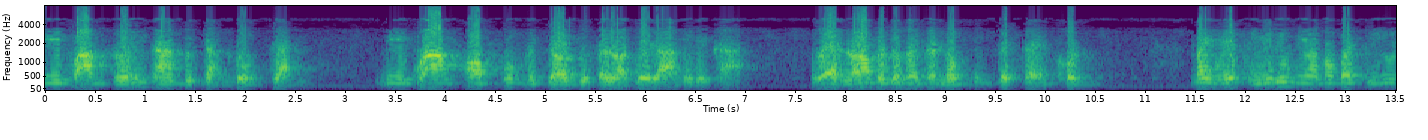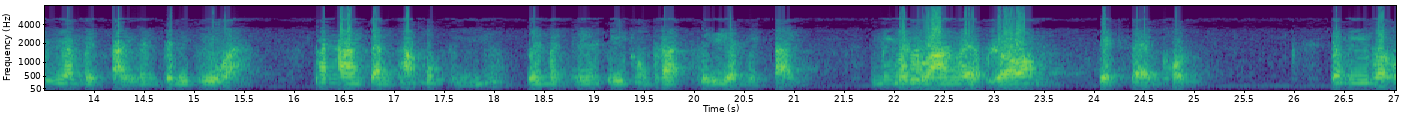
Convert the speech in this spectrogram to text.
มีความสวยงามดุจดังดวงจันทร์มีความหอมฟุ้งกระจรอยู่ตลอดเวลาไม่ได้ขาดแวดล้อมไปด้วยขนมถึงเจ็ดแสนคน ไม่เหตุสีหรือเมียของพระศรีเรียมเป็นไตนั่นจะมีชื่อว่าพระนางจันทมุขีเป็นมันเอสีของพระศรีเรียมเป็นไตมีบริวารแวบล้อมเจ็ดแสนคน จะมีพระโอ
